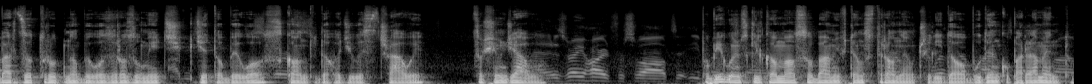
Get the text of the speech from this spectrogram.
Bardzo trudno było zrozumieć, gdzie to było, skąd dochodziły strzały. co się działo. Pobiegłem z kilkoma osobami w tę stronę, czyli do budynku parlamentu.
